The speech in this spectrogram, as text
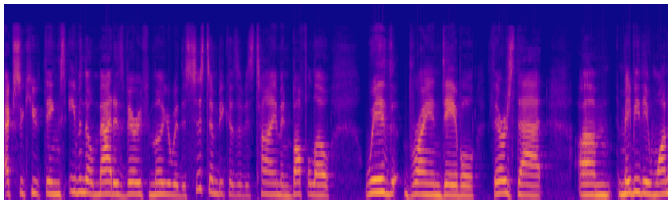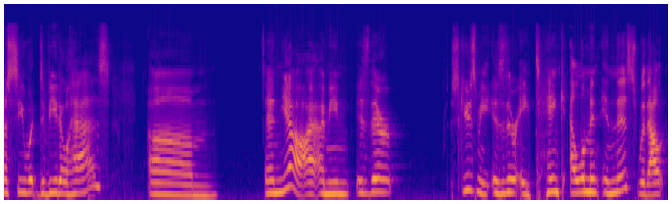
execute things. Even though Matt is very familiar with the system because of his time in Buffalo with Brian Daboll, there's that. Um, maybe they want to see what DeVito has. Um, and yeah, I, I mean, is there? Excuse me, is there a tank element in this without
